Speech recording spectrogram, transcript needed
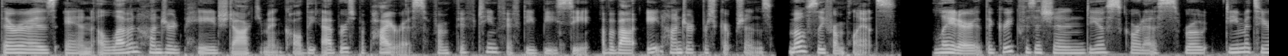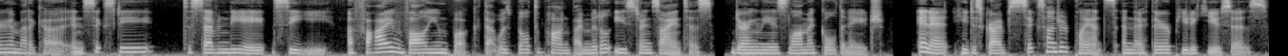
there is an 1100 page document called the Ebers Papyrus from 1550 BC of about 800 prescriptions, mostly from plants. Later, the Greek physician Dioscorides wrote De Materia Medica in 60 to 78 CE, a five volume book that was built upon by Middle Eastern scientists during the Islamic Golden Age. In it, he describes 600 plants and their therapeutic uses.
